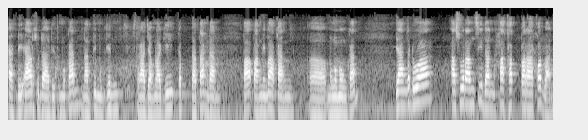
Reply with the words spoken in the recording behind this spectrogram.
FDR sudah ditemukan, nanti mungkin setengah jam lagi datang dan Pak Panglima akan uh, mengumumkan. Yang kedua, asuransi dan hak-hak para korban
